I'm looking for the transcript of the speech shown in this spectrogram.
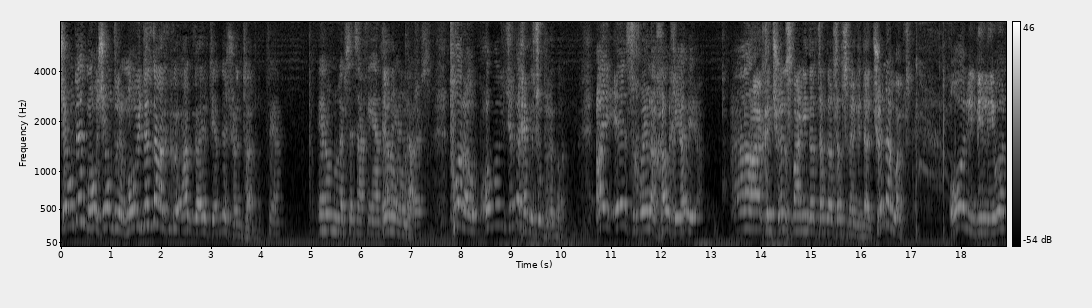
შეუძლია შეუძლია მოვიდეს და აქ აქ გაერთიანდეს ჩვენთან. და ეროვნულებს ეძახიან ეროვნულებს. თუ არა ოპოზიცია და ხელისუფლება. აი ეს ყველა ხალხი არის აქ ჩვენს მაგიდასთან დასასმელი და ჩვენ აგვაქვს 2 მილიონ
